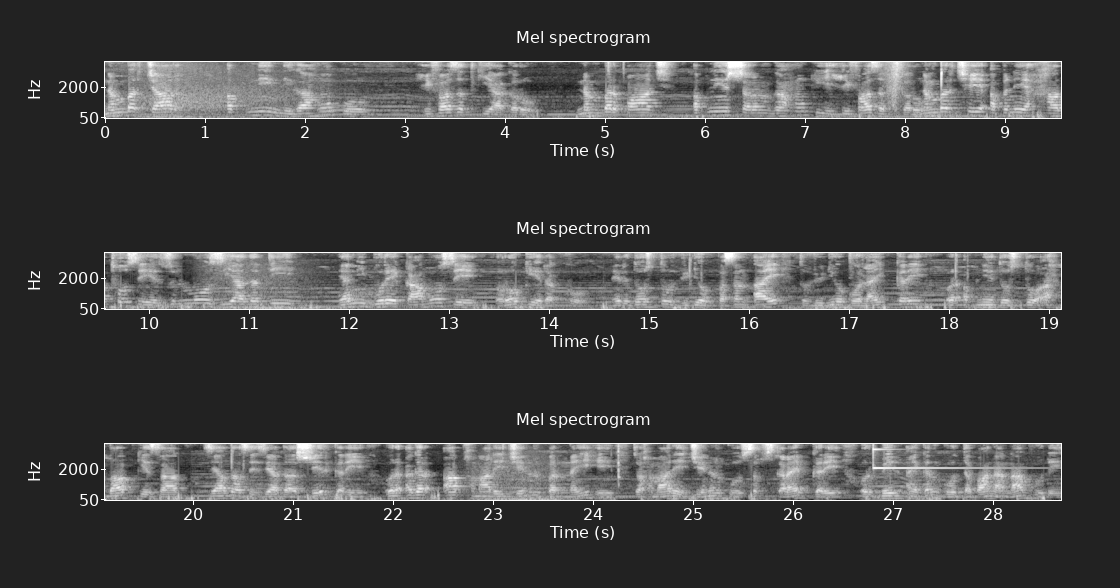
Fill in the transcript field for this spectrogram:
नंबर चार, अपनी निगाहों को हिफाजत किया करो। नंबर पाँच अपनी शर्मगाहों की हिफाजत करो। नंबर छः अपने हाथों से जुल्म ज़्यादती यानी बुरे कामों से रोके रखो। मेरे दोस्तों, वीडियो पसंद आए तो वीडियो को लाइक करें और अपने दोस्तों अहबाब के साथ ज़्यादा से ज़्यादा शेयर करें। और अगर आप हमारे चैनल पर नए हैं तो हमारे चैनल को सब्सक्राइब करें और बेल आइकन को दबाना ना भूलें,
